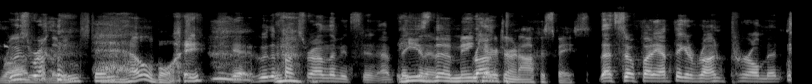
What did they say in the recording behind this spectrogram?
Ron wrong? Livingston. Hellboy. Yeah, who the fuck's Ron Livingston? I'm thinking He's of- the main Ron- character in Office Space. That's so funny. I'm thinking Ron Perlman.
